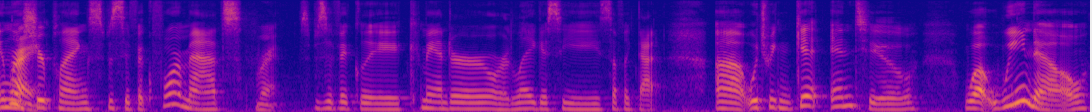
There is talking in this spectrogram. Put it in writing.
unless Right. you're playing specific formats, Right. Specifically, Commander or Legacy, stuff like that, uh, which we can get into. What we know,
